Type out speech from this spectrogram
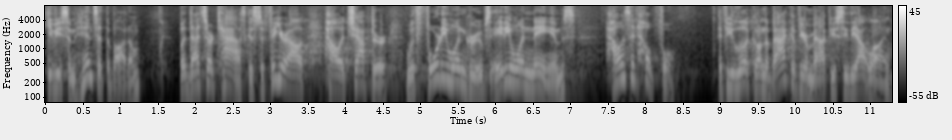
give you some hints at the bottom. But that's our task, is to figure out how a chapter with 41 groups, 81 names, how is it helpful? If you look on the back of your map, you see the outline.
